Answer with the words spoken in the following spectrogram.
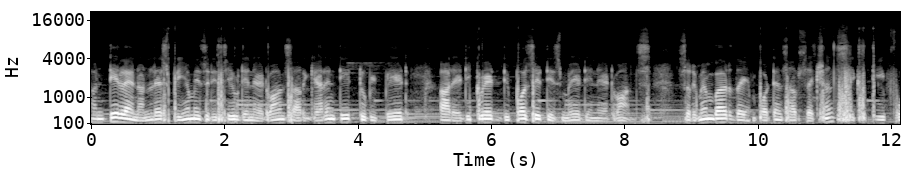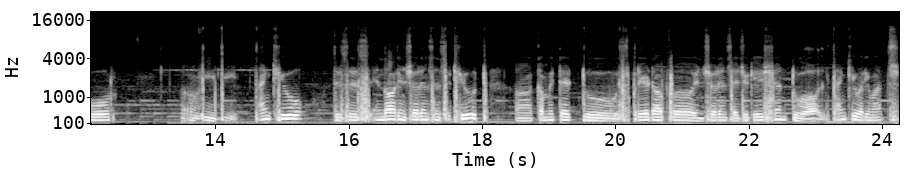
until and unless premium is received in advance or guaranteed to be paid or adequate deposit is made in advance. So remember the importance of section 64 VB. Thank you. This is Indore Insurance Institute uh, committed to spread of uh, insurance education to all. Thank you very much.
